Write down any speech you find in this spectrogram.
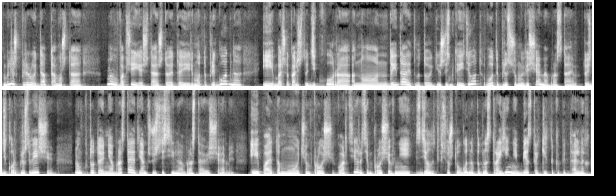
Ближе к природе, да, потому что, ну, вообще я считаю, что это и ремонтопригодно, пригодно, и большое количество декора, оно надоедает в итоге. Жизнь-то идет. Вот. И плюс еще мы вещами обрастаем. То есть декор плюс вещи. Ну, кто-то не обрастает, я, например, сильно обрастаю вещами. И поэтому чем проще квартира, тем проще в ней сделать все, что угодно под настроение, без каких-то капитальных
